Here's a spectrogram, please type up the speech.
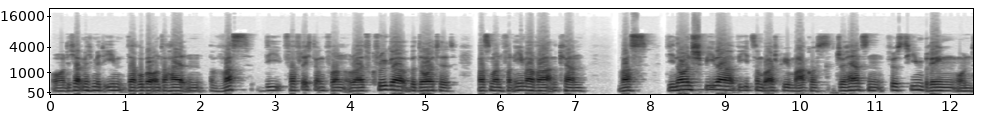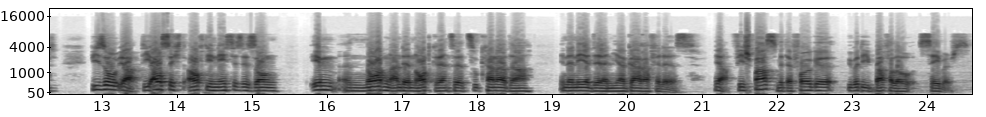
und ich habe mich mit ihm darüber unterhalten, was die Verpflichtung von Ralph Krüger bedeutet, was man von ihm erwarten kann, was die neuen Spieler wie zum Beispiel Markus Johansson fürs Team bringen und wieso ja die Aussicht auf die nächste Saison im Norden an der Nordgrenze zu Kanada in der Nähe der Niagara-Fälle ist. Ja, viel Spaß mit der Folge über die Buffalo Sabres.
